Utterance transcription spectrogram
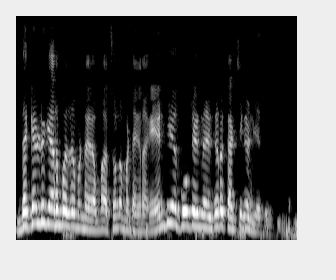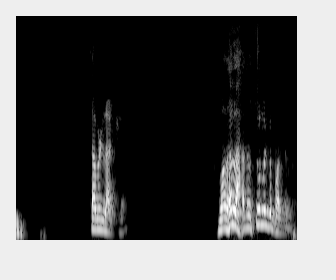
இந்த கேள்விக்கு யாரும் பதில் மாட்டேங்க சொல்ல மாட்டேங்கிறாங்க. என்டிஏ கூட்டணியில் இருக்கிற கட்சிகள் எது? தமிழ்நாட்டில். முதல்ல அதை சொல்லுங்க பார்க்கலாம்.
